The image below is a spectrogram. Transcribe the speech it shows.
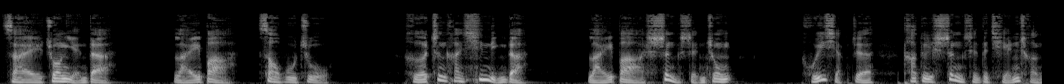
在庄严的“来吧，造物主”和震撼心灵的“来吧，圣神”中，回想着他对圣神的虔诚，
